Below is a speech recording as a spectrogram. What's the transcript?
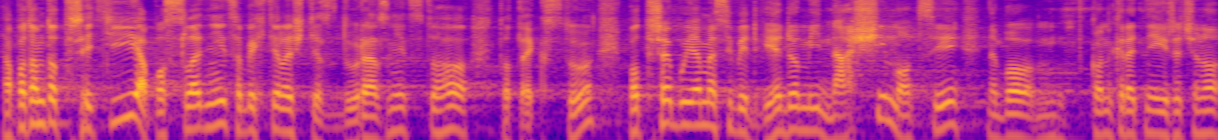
A potom to třetí a poslední, co bych chtěl ještě zdůraznit z tohoto textu, potřebujeme si být vědomí naší moci, nebo konkrétněji řečeno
